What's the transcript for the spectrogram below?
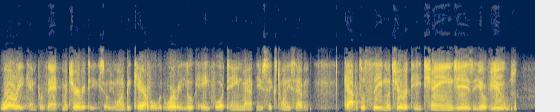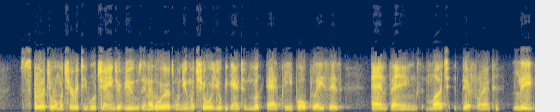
Worry can prevent maturity, so you want to be careful with worry. Luke 8:14, Matthew 6:27. Capital C, maturity changes your views. Spiritual maturity will change your views. In other words, when you mature, you'll begin to look at people, places, and things much differently.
